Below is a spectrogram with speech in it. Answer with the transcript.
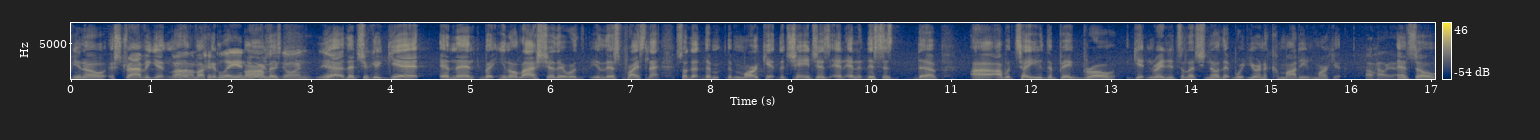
you know extravagant Bomb, motherfucking AAA bomb is- going- yeah. yeah. that you could get. And then, but you know, last year there were you know, this price and that. So that the the market, the changes, and and this is the, uh, I would tell you, the big bro getting ready to let you know that we're, you're in a commodity market. Oh, hell yeah. And so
